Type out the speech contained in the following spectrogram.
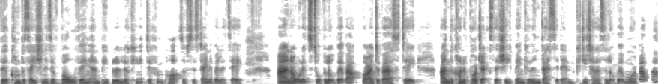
the conversation is evolving and people are looking at different parts of sustainability. And I wanted to talk a little bit about biodiversity and the kind of projects that Sheep Inc. have invested in. Could you tell us a little bit more about that?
